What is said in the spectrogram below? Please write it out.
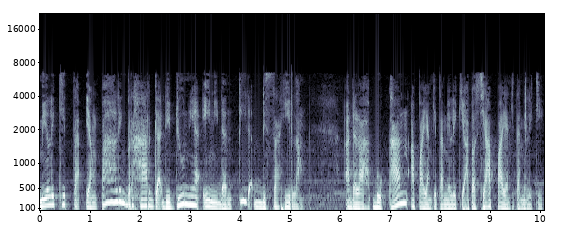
milik kita yang paling berharga di dunia ini dan tidak bisa hilang adalah bukan apa yang kita miliki atau siapa yang kita miliki,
